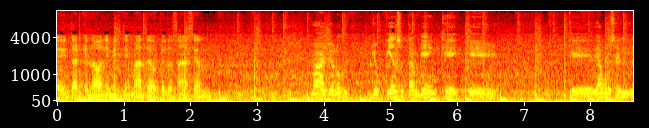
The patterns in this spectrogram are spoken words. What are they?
evitar que no limiten más de lo que lo están haciendo. Ma, yo, lo yo pienso también que, que, que, digamos, el-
